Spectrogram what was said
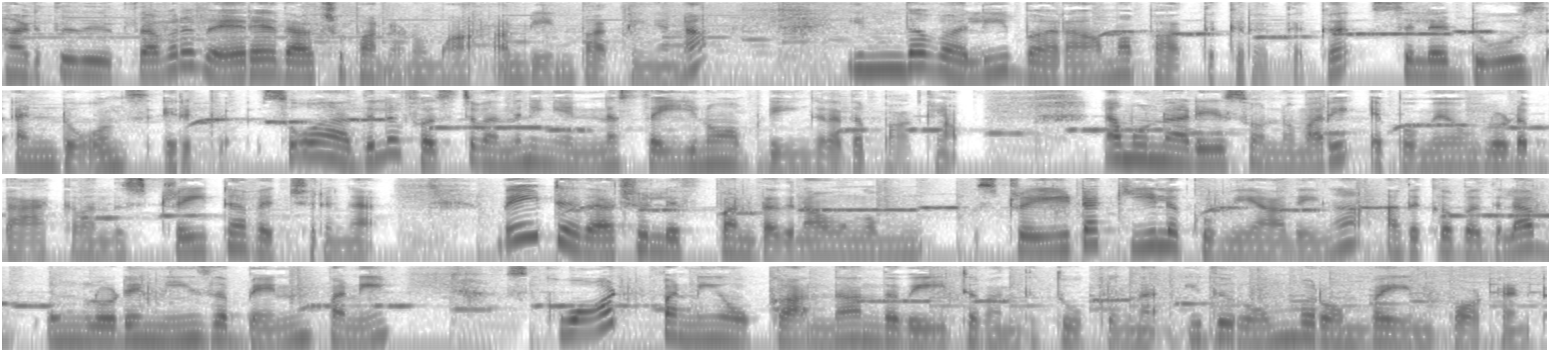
அடுத்தது இது தவிர வேறு ஏதாச்சும் பண்ணணுமா அப்படின்னு பார்த்தீங்கன்னா இந்த வலி வராமல் பார்த்துக்கிறதுக்கு சில டூஸ் அண்ட் டோன்ஸ் இருக்குது ஸோ அதில் ஃபஸ்ட்டு வந்து நீங்கள் என்ன செய்யணும் அப்படிங்கிறத பார்க்கலாம் நான் முன்னாடியே சொன்ன மாதிரி எப்போவுமே உங்களோட பேக்கை வந்து ஸ்ட்ரெயிட்டாக வச்சுருங்க. வெயிட் ஏதாச்சும் லிஃப்ட் பண்ணுறதுனா உங்கள் ஸ்ட்ரெயிட்டாக கீழே குமியாதீங்க. அதுக்கு பதிலாக உங்களோட நீஸை பெண்ட் பண்ணி ஸ்குவாட் பண்ணி உட்காந்து அந்த வெயிட்டை வந்து தூக்குங்க. இது ரொம்ப ரொம்ப இம்பார்ட்டண்ட்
